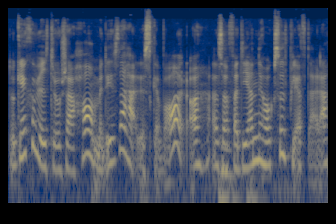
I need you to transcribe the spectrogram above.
Då kanske vi tror så här, "Jaha, men det är så här det ska vara. Alltså för att Jenny har också upplevt det här.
